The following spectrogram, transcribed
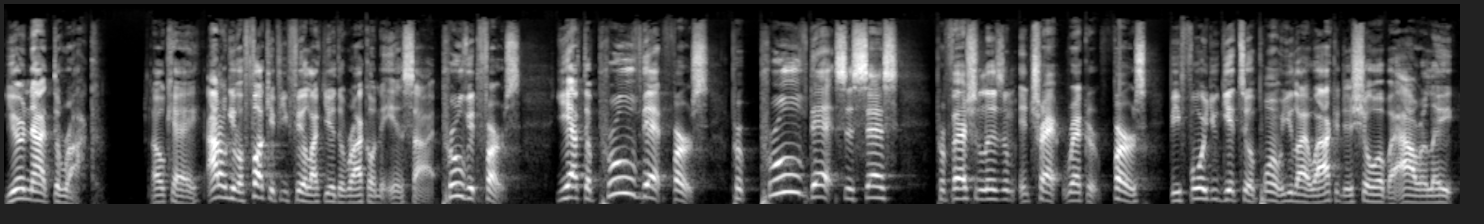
You're not the rock. Okay? I don't give a fuck if you feel like you're the rock on the inside. Prove it first. You have to prove that first. Pro- prove that success, professionalism and track record first before you get to a point where you're like, well, I could just show up an hour late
